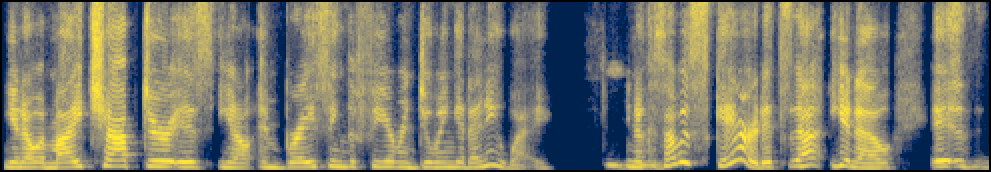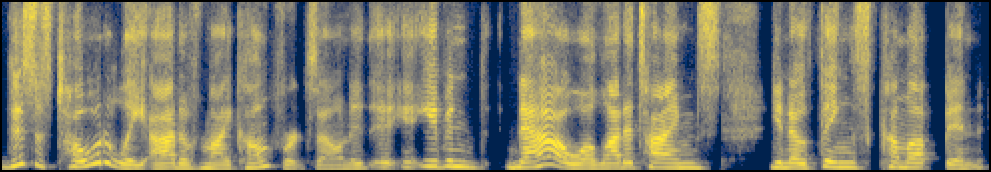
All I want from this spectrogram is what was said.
you know, and my chapter is, you know, embracing the fear and doing it anyway. You know, because mm-hmm. I was scared. It's not, you know, it, this is totally out of my comfort zone. It, it, even now, a lot of times, you know, things come up and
